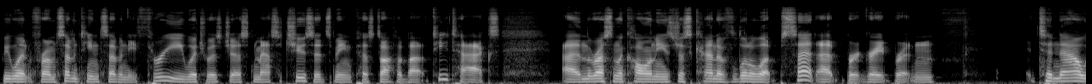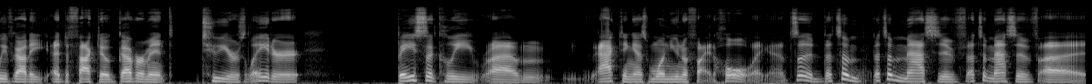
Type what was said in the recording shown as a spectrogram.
we went from 1773, which was just Massachusetts being pissed off about tea tax, uh, and the rest of the colonies just kind of little upset at Great Britain, to now we've got a, a de facto government two years later basically um, acting as one unified whole. Like that's a that's a that's a massive that's a massive uh,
